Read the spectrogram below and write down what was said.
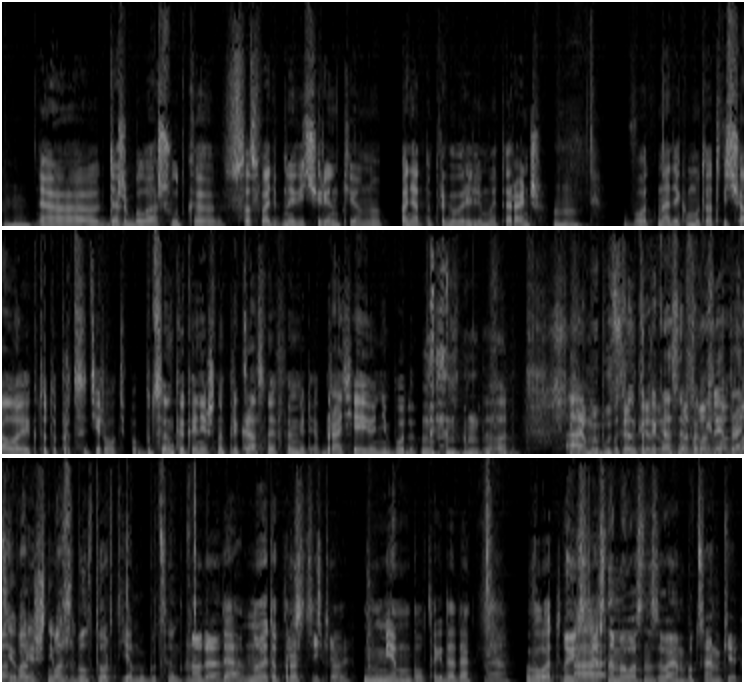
Э, Даже была шутка со свадебной вечеринки, ну, понятно, проговорили мы это раньше. Мгм. Вот, Надя кому-то отвечала, и кто-то процитировал, типа, Буценко, конечно, прекрасная фамилия, брать я ее не буду. Да ладно. А, Я мы Буценко Буценко. прекрасная Ваш- ваш- фамилия, ваш- брать ее, ваш- конечно, не Ваш буду. был торт, я мы Буценко. Ну да. Да, но это просто типа, мем был тогда, да. Да. Вот. Ну, а, естественно, мы вас называем Буценки.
